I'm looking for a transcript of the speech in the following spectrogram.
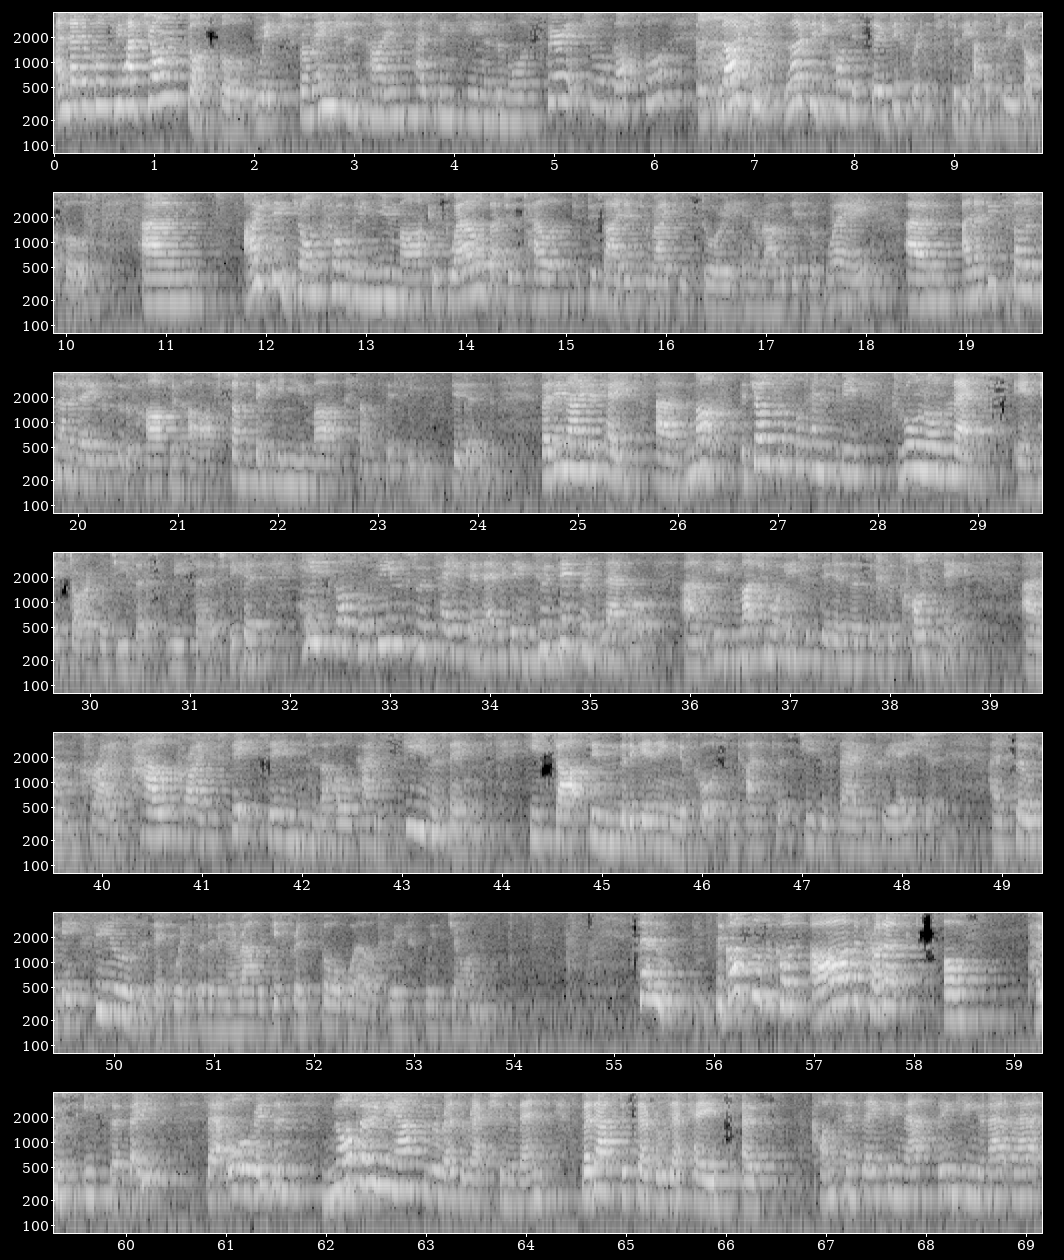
And then, of course, we have John's Gospel, which from ancient times has been seen as a more spiritual gospel, largely, largely because it's so different to the other three Gospels. Um, I think John probably knew Mark as well, but just held, decided to write his story in a rather different way. Um, and I think scholars nowadays are sort of half and half. Some think he knew Mark, some think he didn't. But in either case, um, Mark's, John's Gospel tends to be drawn on less in historical Jesus research because his Gospel seems to have taken everything to a different level. Um, he's much more interested in the sort of the cosmic um, Christ, how Christ fits into the whole kind of scheme of things. He starts in the beginning, of course, and kind of puts Jesus there in creation. And so it feels as if we're sort of in a rather different thought world with, with John. So, the Gospels, of course, are the products of post Easter faith. They're all written not only after the resurrection event, but after several decades of contemplating that, thinking about that,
